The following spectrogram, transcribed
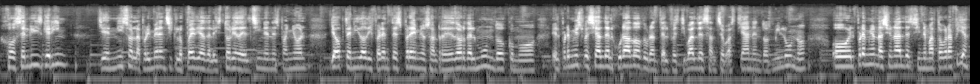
José Luis Guerín, quien hizo la primera enciclopedia de la historia del cine en español y ha obtenido diferentes premios alrededor del mundo, como el Premio Especial del Jurado durante el Festival de San Sebastián en 2001 o el Premio Nacional de Cinematografía.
